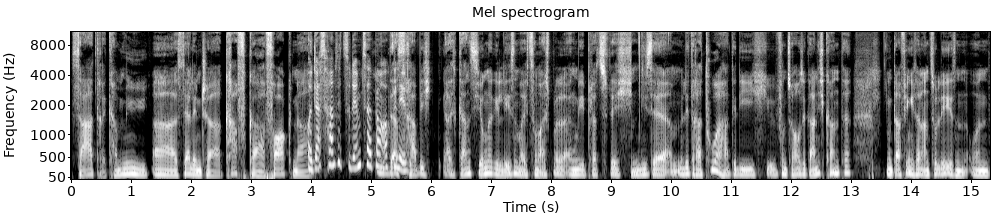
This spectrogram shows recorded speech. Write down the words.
Sartre, Camus, äh, Salinger, Kafka, Faulkner. Und das haben Sie zu dem Zeitpunkt auch das gelesen? Das habe ich als ganz Junger gelesen, weil ich zum Beispiel irgendwie plötzlich diese Literatur hatte, die ich von zu Hause gar nicht nicht kannte. Und da fing ich dann an zu lesen und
